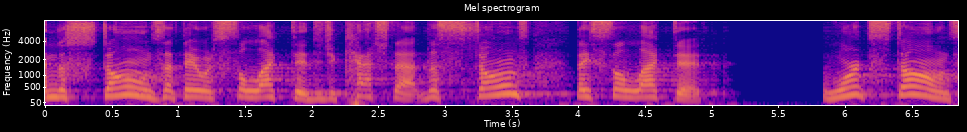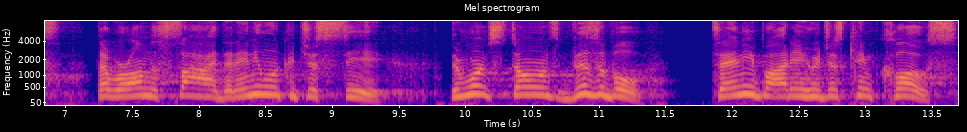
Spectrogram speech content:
And the stones that they were selected, did you catch that? The stones they selected weren't stones that were on the side that anyone could just see. They weren't stones visible to anybody who just came close.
